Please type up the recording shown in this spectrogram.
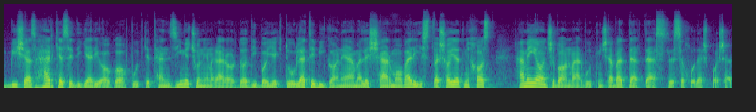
بیش از هر کس دیگری آگاه بود که تنظیم چنین قراردادی با یک دولت بیگانه عمل شرماوری است و شاید می‌خواست همه آنچه به آن مربوط می شود در دسترس خودش باشد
